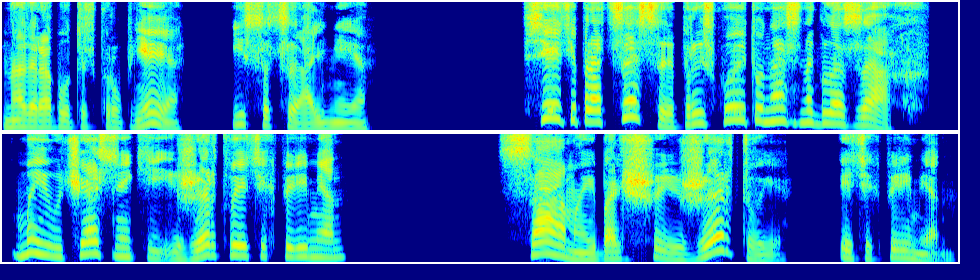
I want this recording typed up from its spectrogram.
Надо работать крупнее и социальнее. Все эти процессы происходят у нас на глазах. Мы и участники, и жертвы этих перемен. Самые большие жертвы этих перемен,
